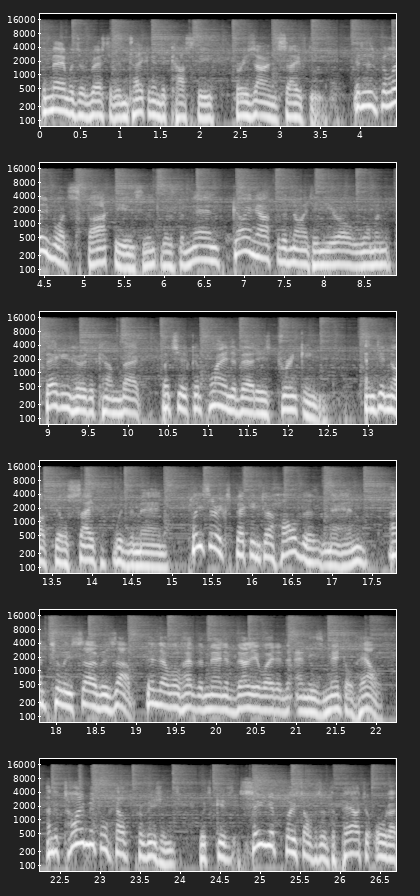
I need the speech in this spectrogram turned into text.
The man was arrested and taken into custody for his own safety. It is believed what sparked the incident was the man going after the 19 year old woman, begging her to come back, but she had complained about his drinking and did not feel safe with the man. Police are expecting to hold the man until he sobers up. Then they will have the man evaluated and his mental health. Under Thai mental health provisions, which gives senior police officers the power to order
